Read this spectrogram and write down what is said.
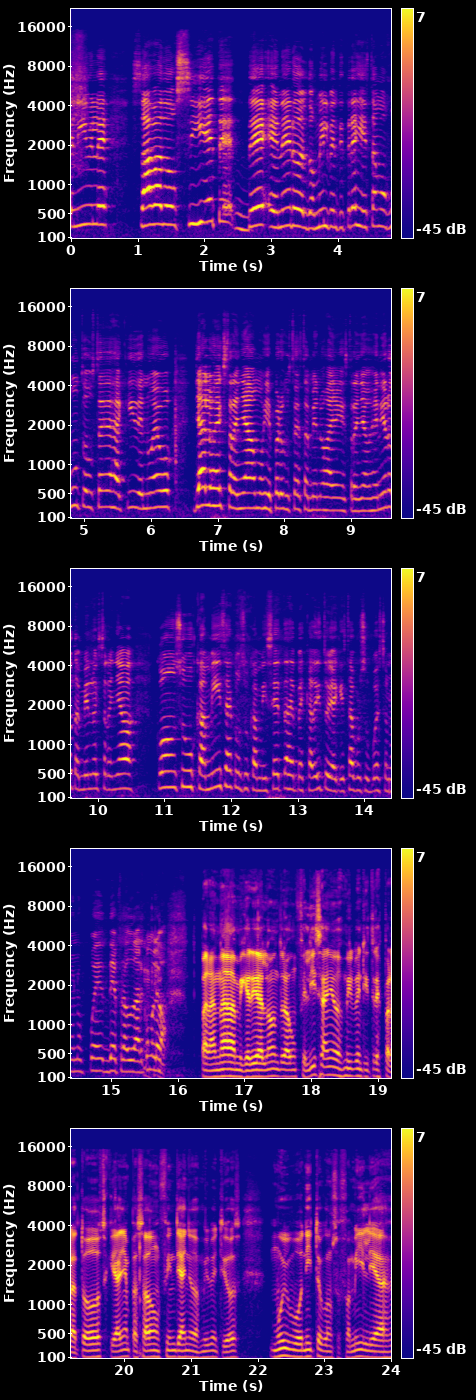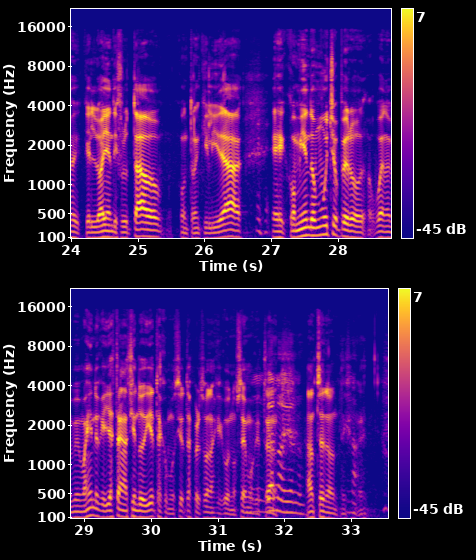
Sostenible, sábado 7 de enero del 2023 y estamos juntos a ustedes aquí de nuevo. Ya los extrañamos y espero que ustedes también nos hayan extrañado. Ingeniero también lo extrañaba con sus camisas, con sus camisetas de pescadito y aquí está, por supuesto, no nos puede defraudar. ¿Cómo le va? Para nada, mi querida Londra, un feliz año 2023 para todos, que hayan pasado un fin de año 2022 muy bonito con sus familias, que lo hayan disfrutado con tranquilidad, eh, comiendo mucho, pero bueno, me imagino que ya están haciendo dietas como ciertas personas que conocemos que están... Yo no, yo no. Antes no.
